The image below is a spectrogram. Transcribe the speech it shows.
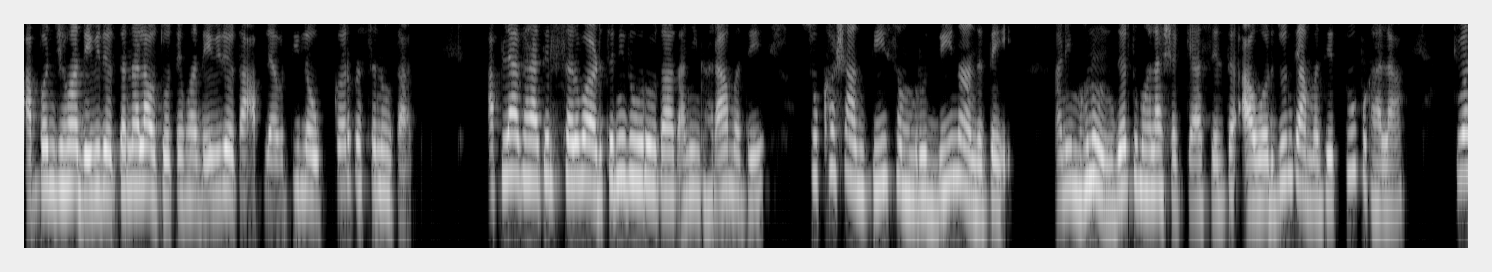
आपण जेव्हा देवी देवतांना लावतो तेव्हा देवी देवता आपल्यावरती लवकर प्रसन्न होतात. आपल्या घरातील सर्व अडचणी दूर होतात आणि घरामध्ये सुख शांती समृद्धी नांदते. आणि म्हणून जर तुम्हाला शक्य असेल तर आवर्जून त्यामध्ये तूप घाला. किंवा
